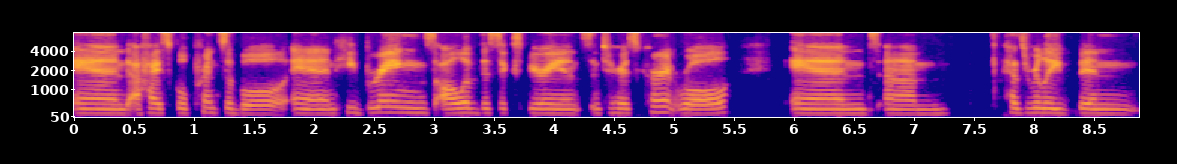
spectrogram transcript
and a high school principal. And he brings all of this experience into his current role and um, has really been,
